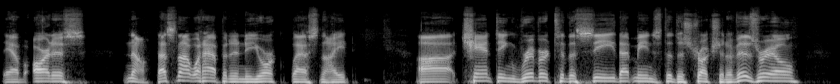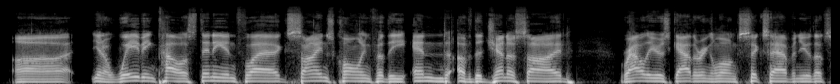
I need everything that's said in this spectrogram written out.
they have artists. no, that's not what happened in New York last night. Uh, chanting "River to the Sea," that means the destruction of Israel. Uh, you know, waving Palestinian flags, signs calling for the end of the genocide. Ralliers gathering along Sixth Avenue. That's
